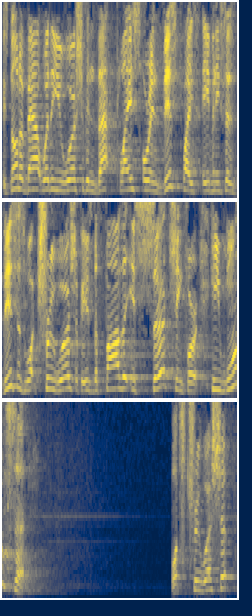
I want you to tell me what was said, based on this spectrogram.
It's not about whether you worship in that place or in this place, even. He says, This is what true worship is. The Father is searching for it, He wants it. What's true worship?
